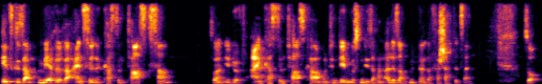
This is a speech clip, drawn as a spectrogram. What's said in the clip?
insgesamt mehrere einzelne Custom Tasks haben, sondern ihr dürft ein Custom Task haben und in dem müssen die Sachen allesamt miteinander verschachtelt sein. So,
